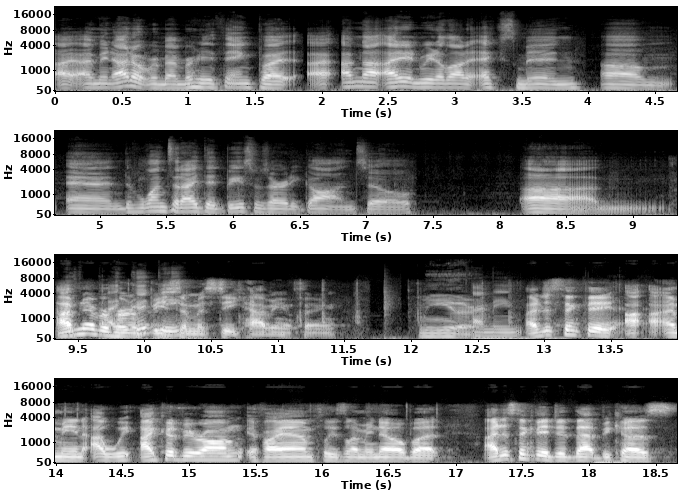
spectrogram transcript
I. I mean, I don't remember anything, but I, I'm not. I didn't read a lot of X Men. Um, and the ones that I did, Beast was already gone. So, um, I've never I heard of Beast be. and Mystique having a thing. Me either. I mean, I just think they. I, I mean, I we, I could be wrong. If I am, please let me know. But I just think they did that because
